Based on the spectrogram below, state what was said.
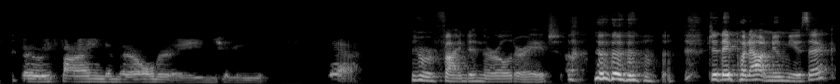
they're refined in their older age. And yeah, They were refined in their older age. Did they put out new music?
